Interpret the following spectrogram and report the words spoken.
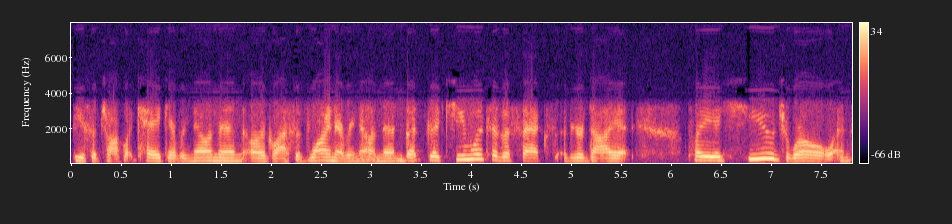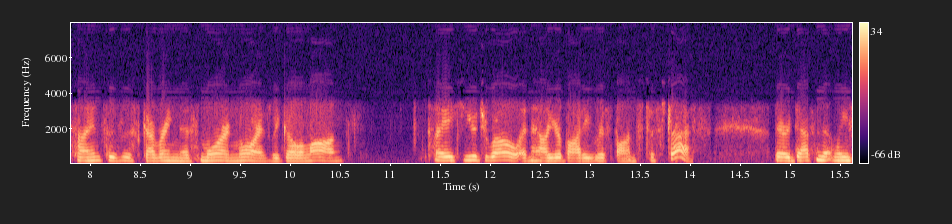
piece of chocolate cake every now and then or a glass of wine every now and then, but the cumulative effects of your diet play a huge role, and science is discovering this more and more as we go along, play a huge role in how your body responds to stress. There are definitely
